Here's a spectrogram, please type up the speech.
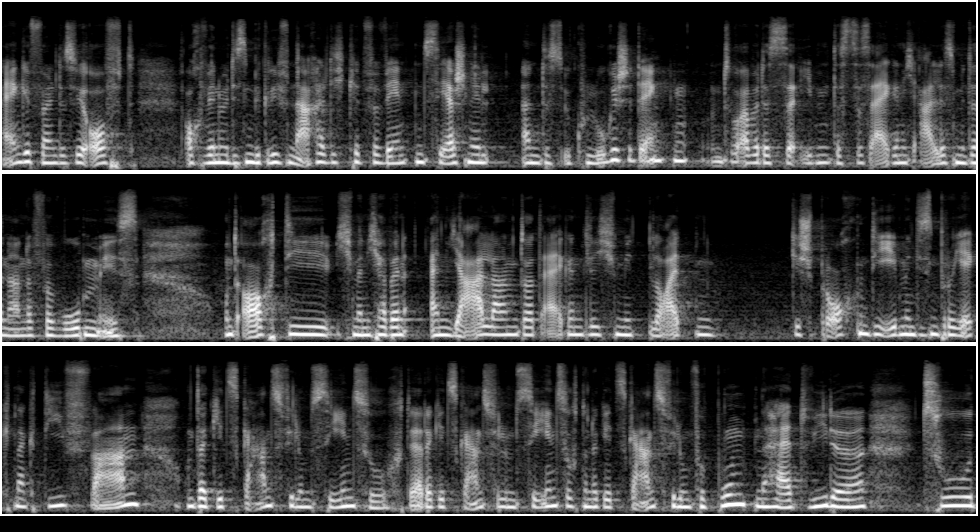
eingefallen, dass wir oft, auch wenn wir diesen Begriff Nachhaltigkeit verwenden, sehr schnell an das Ökologische denken und so, aber dass, eben, dass das eigentlich alles miteinander verwoben ist. Und auch die, ich meine, ich habe ein, ein Jahr lang dort eigentlich mit Leuten gesprochen, die eben in diesen Projekten aktiv waren. Und da geht es ganz viel um Sehnsucht. Ja, da geht es ganz viel um Sehnsucht und da geht es ganz viel um Verbundenheit wieder zu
